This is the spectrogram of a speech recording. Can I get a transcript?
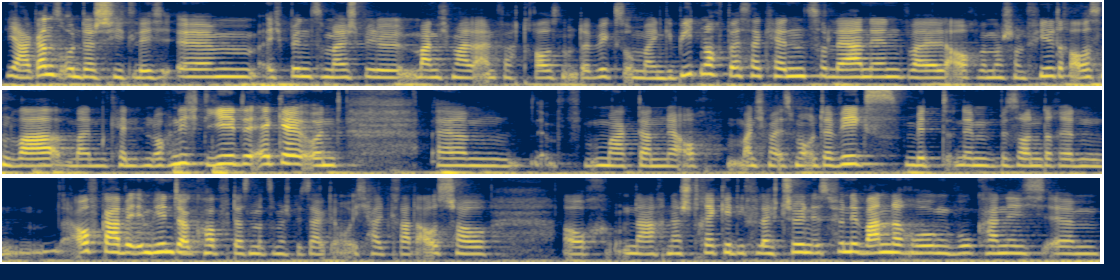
Ja, ganz unterschiedlich. Ähm, ich bin zum Beispiel manchmal einfach draußen unterwegs, um mein Gebiet noch besser kennenzulernen, weil auch wenn man schon viel draußen war, man kennt noch nicht jede Ecke und ähm, mag dann ja auch, manchmal ist man unterwegs mit einem besonderen Aufgabe im Hinterkopf, dass man zum Beispiel sagt, oh, ich halte gerade Ausschau auch nach einer Strecke, die vielleicht schön ist für eine Wanderung, wo kann ich ähm,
